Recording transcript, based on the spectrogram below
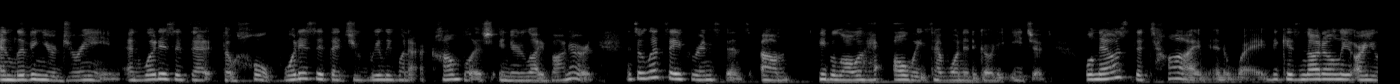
and living your dream and what is it that the hope what is it that you really want to accomplish in your life on earth and so let's say for instance um, people all, always have wanted to go to egypt well now's the time in a way because not only are you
